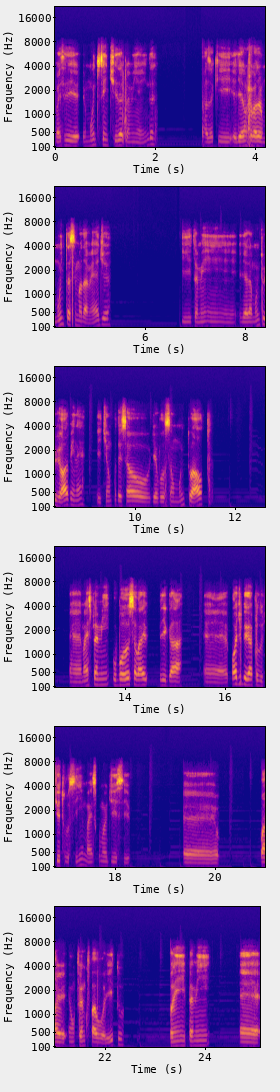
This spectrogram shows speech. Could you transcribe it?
vai ser muito sentida para mim ainda, causa que ele é um jogador muito acima da média e também ele era muito jovem, né? Ele tinha um potencial de evolução muito alto. É, mas para mim, o Borussia vai brigar, é, pode brigar pelo título sim, mas como eu disse, é, é um franco favorito. Porém, para mim, é,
